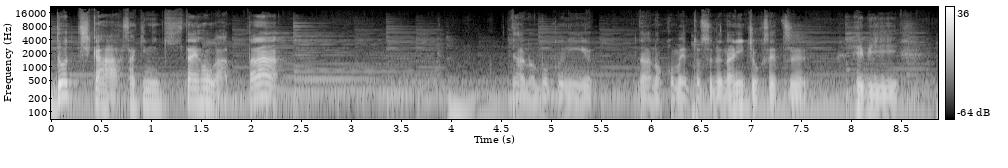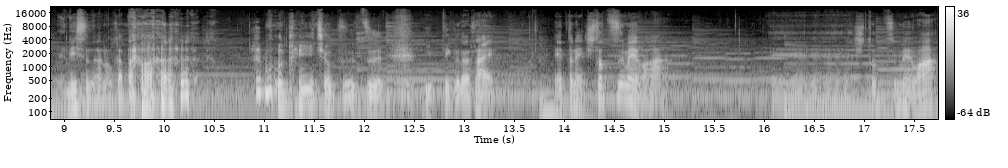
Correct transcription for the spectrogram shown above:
どっちか先に聞きたい方があったらあの僕にあのコメントするなり直接ヘビーリスナーの方は 僕に直接言ってください。えっとね1つ目は、えー、1つ目は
